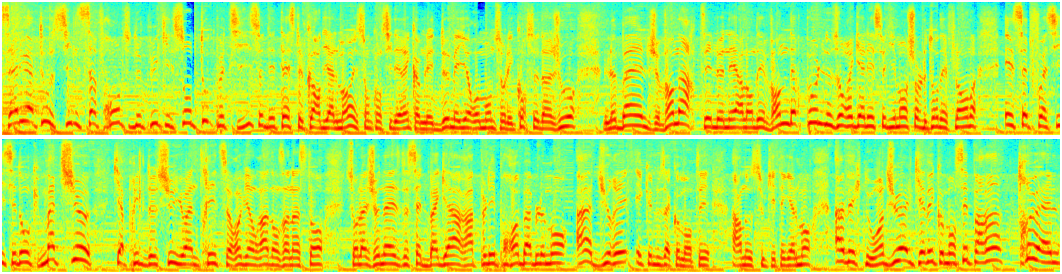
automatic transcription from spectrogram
Salut à tous, ils s'affrontent depuis qu'ils sont tout petits, se détestent cordialement et sont considérés comme les deux meilleurs au monde sur les courses d'un jour. Le Belge Van Aert et le Néerlandais Van Der Poel nous ont régalé ce dimanche sur le Tour des Flandres. Et cette fois-ci, c'est donc Mathieu qui a pris le dessus. Johan Tritz reviendra dans un instant sur la genèse de cette bagarre appelée probablement à durer et que nous a commenté Arnaud Souk qui est également avec nous. Un duel qui avait commencé par un truel.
